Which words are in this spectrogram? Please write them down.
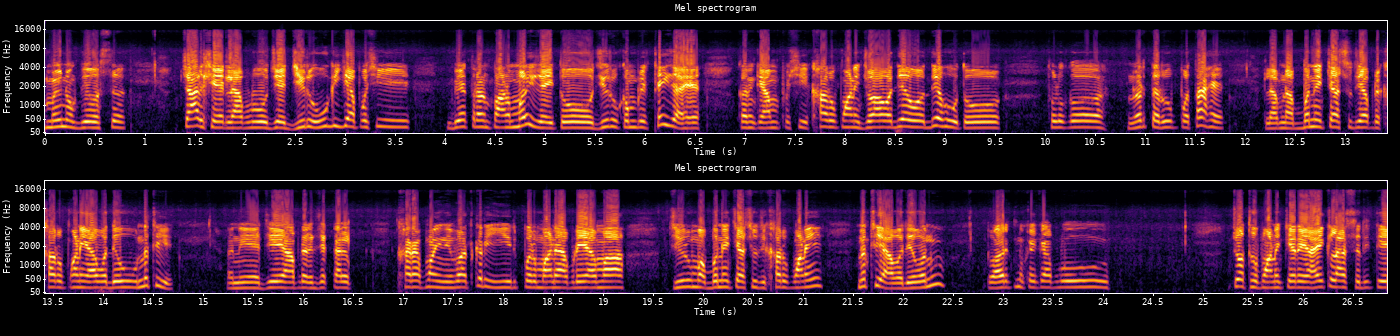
મહિનો દિવસ ચાલશે એટલે આપણું જે જીરું ઉગી ગયા પછી બે ત્રણ પાણ મળી જાય તો જીરું કમ્પ્લીટ થઈ જાય કારણ કે આમ પછી ખારું પાણી જો આવવા દેવું દેવું તો થોડુંક નડતર રૂપ થાય એટલે આપણે બને ત્યાં સુધી આપણે ખારું પાણી આવવા દેવું નથી. અને જે આપણે જે કાલ ખારા પાણીની વાત કરી એ પ્રમાણે આપણે આમાં જીરુંમાં બને ત્યાં સુધી ખારું પાણી નથી આવવા દેવાનું. તો આ રીતનું કંઈક આપણું ચોથું પાણી અત્યારે હાઈ ક્લાસ રીતે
